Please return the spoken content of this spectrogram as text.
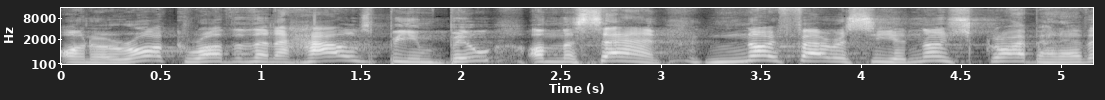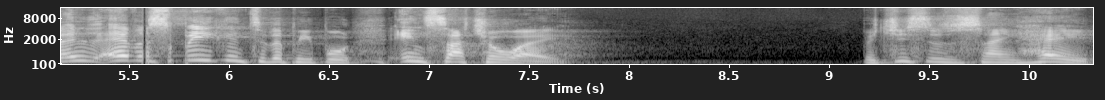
on a rock rather than a house being built on the sand. No Pharisee and no scribe had ever, ever spoken to the people in such a way. But Jesus is saying, hey,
